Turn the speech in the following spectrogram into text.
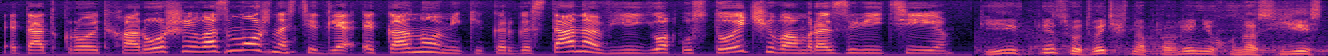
это откроет хорошие возможности для экономики Кыргызстана в ее устойчивом развитии. И, в принципе, вот в этих направлениях у нас есть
